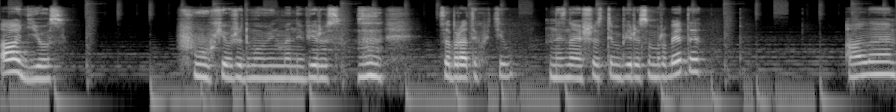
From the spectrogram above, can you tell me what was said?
Адіос. Фух, я вже думав, він в мене вірус забрати хотів. Не знаю, що з тим вірусом робити. Але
